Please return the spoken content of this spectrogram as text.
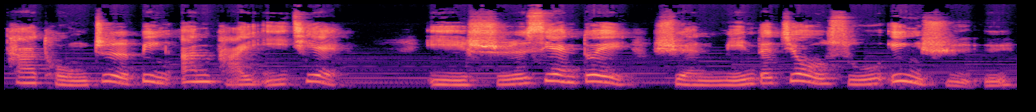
他统治并安排一切。以实现对选民的救赎应许。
